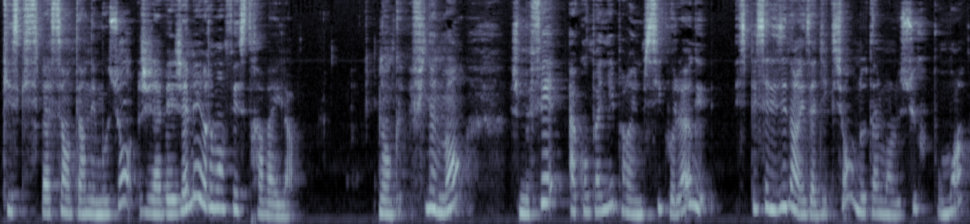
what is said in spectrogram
Qu'est-ce qui se passait en termes d'émotions J'avais jamais vraiment fait ce travail-là. Donc finalement, je me fais accompagner par une psychologue spécialisée dans les addictions, notamment le sucre pour moi,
